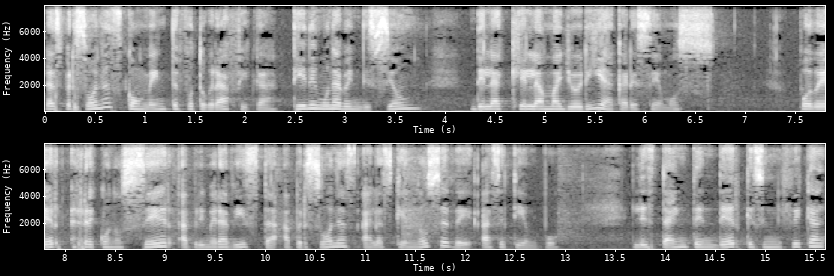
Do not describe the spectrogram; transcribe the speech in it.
Las personas con mente fotográfica tienen una bendición de la que la mayoría carecemos. Poder reconocer a primera vista a personas a las que no se ve hace tiempo les da a entender que significan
